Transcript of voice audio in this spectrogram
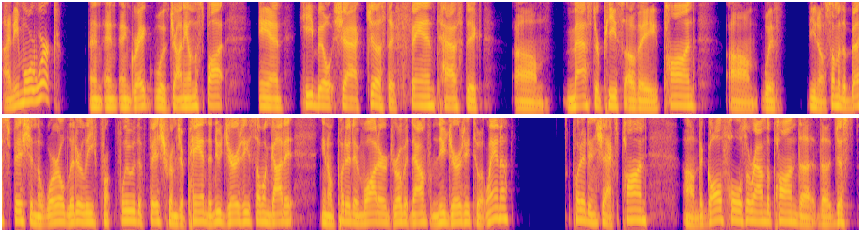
I need more work." And and and Greg was Johnny on the spot, and he built Shaq just a fantastic um, masterpiece of a pond um, with you know some of the best fish in the world. Literally f- flew the fish from Japan to New Jersey. Someone got it, you know, put it in water, drove it down from New Jersey to Atlanta, put it in Shaq's pond. Um, the golf holes around the pond, the the just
